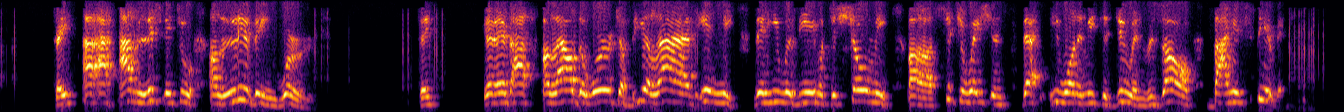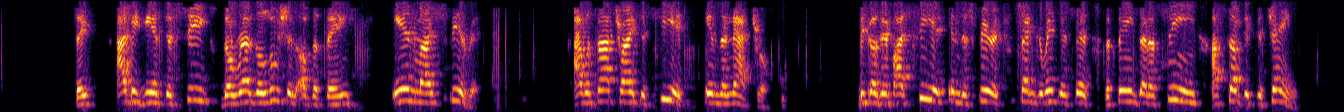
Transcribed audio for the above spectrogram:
See, I, I, I'm listening to a living word. See, and as I allow the word to be alive in me, then he would be able to show me uh, situations that he wanted me to do and resolve by his spirit. See, I began to see the resolution of the things in my spirit. I was not trying to see it in the natural. Because if I see it in the spirit, Second Corinthians says the things that are seen are subject to change.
